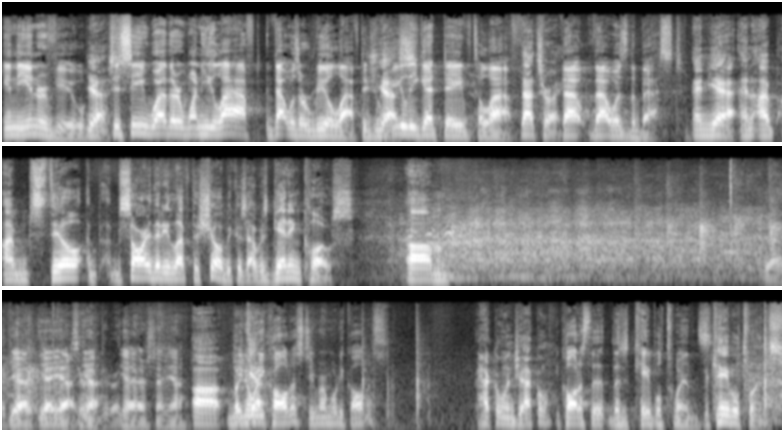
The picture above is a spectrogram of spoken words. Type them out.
in the interview Yes. to see whether when he laughed, that was a real laugh. Did you Yes. really get Dave to laugh? That's right. That, that was the best. And yeah, and I, I'm still. I'm- I'm sorry that he left the show because I was getting close. Um, yeah, Yeah, yeah, yeah, yeah. Right yeah, I understand, yeah. Uh, Do but you know yeah. what he called us? Do you remember what he called us? Heckle and Jeckle. He called us the, the Cable Twins. The Cable Twins.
